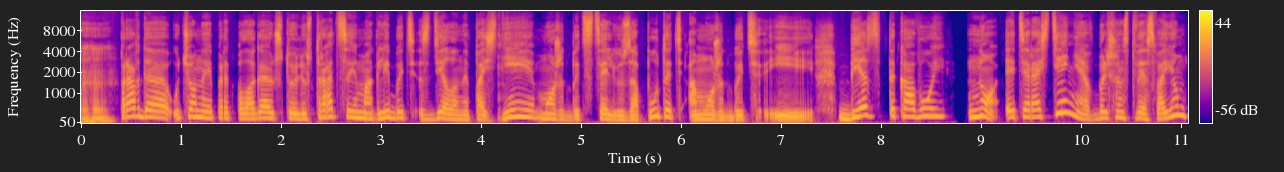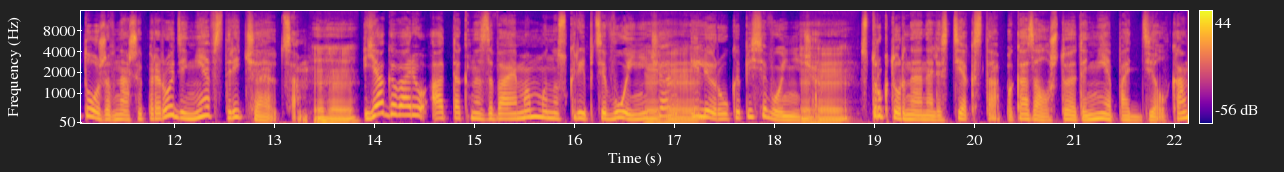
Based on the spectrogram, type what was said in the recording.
Мгм. Правда, ученые предполагают, что иллюстрации могли быть сделаны позднее, может быть, с целью запутать, а может быть и без таковой. Но эти растения в большинстве своем тоже в нашей природе не встречаются. Мгм. Я говорю о так называемом манускрипте Войнича Мгм. или рукописи Войнича. Мгм. Структурный анализ текста показал, что это не подделка,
